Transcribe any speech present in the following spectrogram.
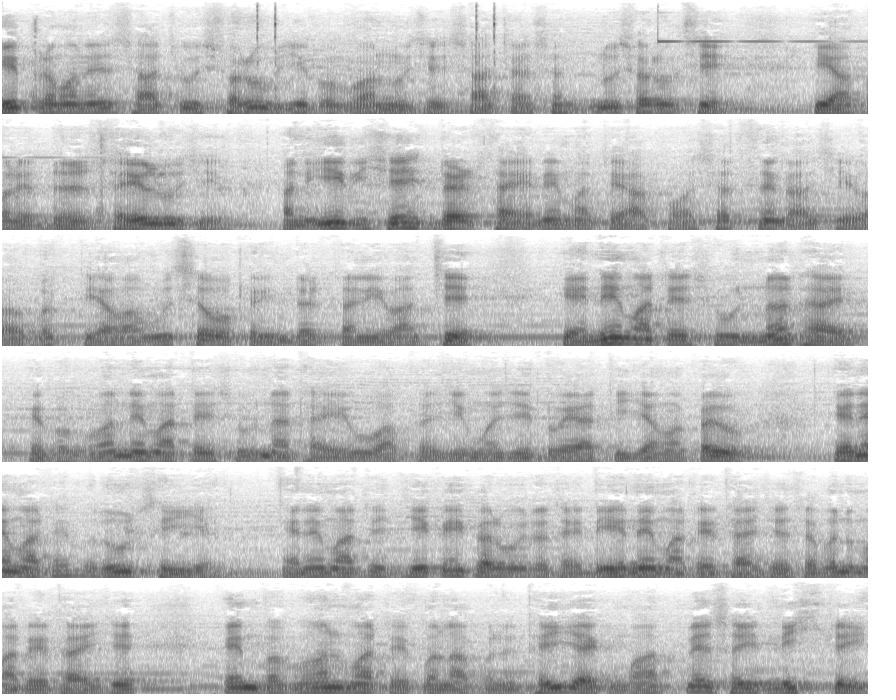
એ પ્રમાણે સાચું સ્વરૂપ જે ભગવાનનું છે, સાચા સંતનું સ્વરૂપ છે, એ આપણે દ્રઢ થયેલું છે. અને એ વિશેષ દ્રઢ થાય એને માટે આખો સત્સંગ, આ સેવા, ભક્તિ, આવા ઉત્સવો કરીને દ્રઢતાની વાત છે. કે એને માટે શું ન થાય કે ભગવાનને માટે શું ન થાય એવું આપણે જેમાં જે ગયા ત્રીજામાં કહ્યું તેને માટે બધું થઈ જાય. એને માટે જે કંઈ કરવું તો થાય, દેહને માટે થાય છે, સંબંધ માટે થાય છે, એમ ભગવાન માટે પણ આપણને થઈ જાય કે મહાત્મે સહિત નિશ્ચય.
